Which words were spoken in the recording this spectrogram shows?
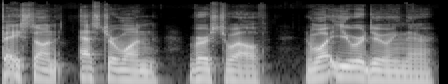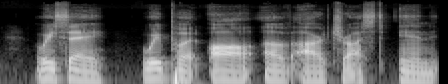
based on Esther 1, verse 12, and what you were doing there, we say, we put all of our trust in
